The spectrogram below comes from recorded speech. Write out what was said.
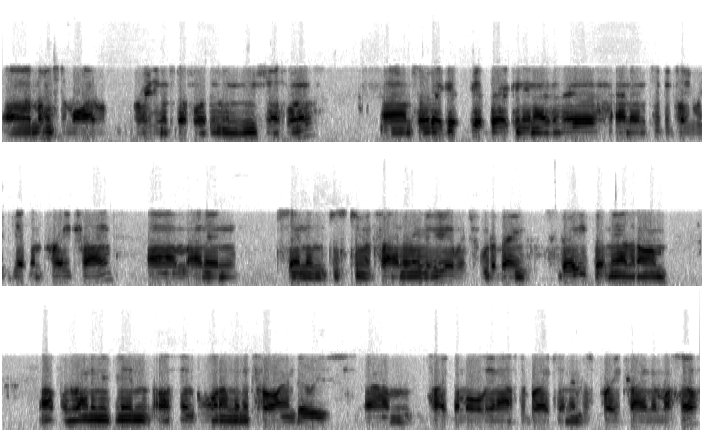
uh, most of my breeding and stuff I do in New South Wales. Um, so they get, get broken in over there, and then typically we'd get them pre-trained, um, and then send them just to a trainer over here, which would have been Steve. But now that I'm up and running again, I think what I'm going to try and do is um, take them all in after breaking and just pre-train them myself.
